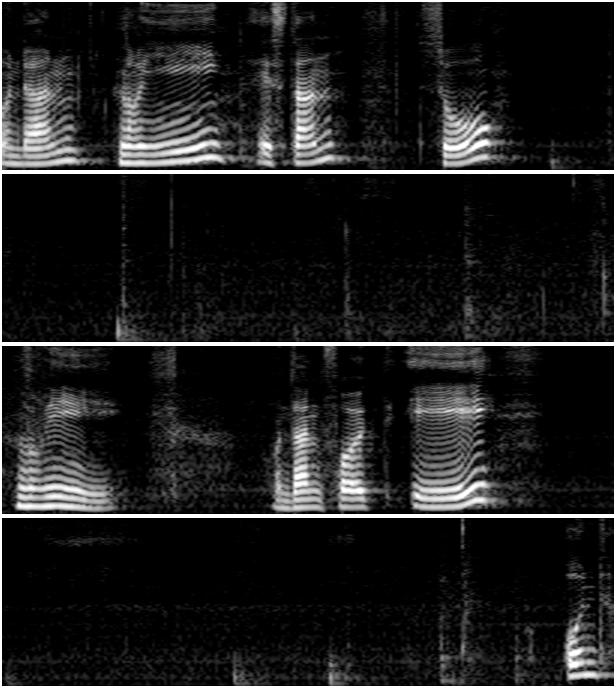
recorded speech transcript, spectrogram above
Und dann Ri ist dann so. Ri. Und dann folgt E und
